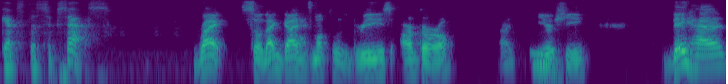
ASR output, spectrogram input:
gets the success Right. So that guy has multiple degrees, our girl, right? He or she, they had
